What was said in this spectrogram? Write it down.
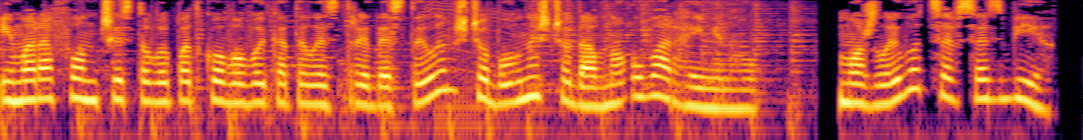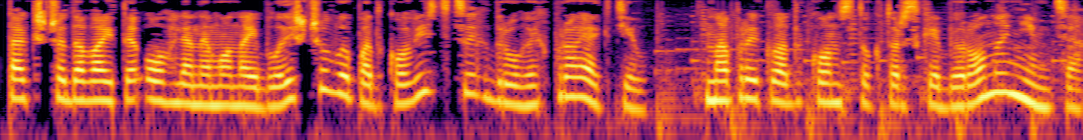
І марафон чисто випадково викатили з 3D стилем, що був нещодавно у Варгеймінгу. Можливо, це все збіг. Так що давайте оглянемо найближчу випадковість цих других проєктів. Наприклад, конструкторське бюро на німця.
